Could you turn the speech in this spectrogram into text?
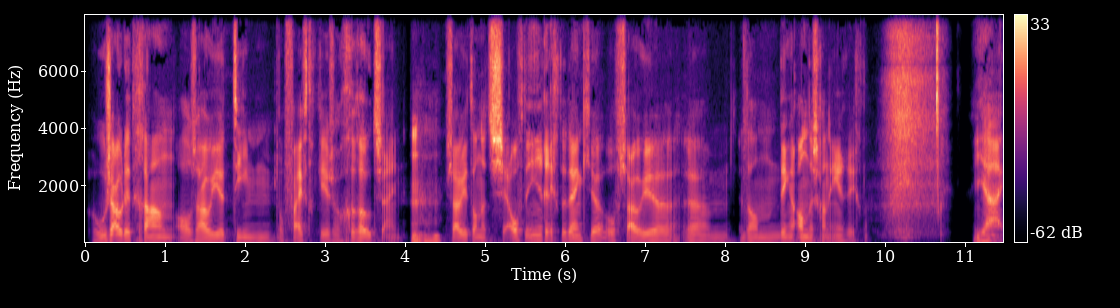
hoe zou dit gaan al zou je 10 of 50 keer zo groot zijn? Mm -hmm. Zou je het dan hetzelfde inrichten, denk je? Of zou je um, dan dingen anders gaan inrichten? Ja,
